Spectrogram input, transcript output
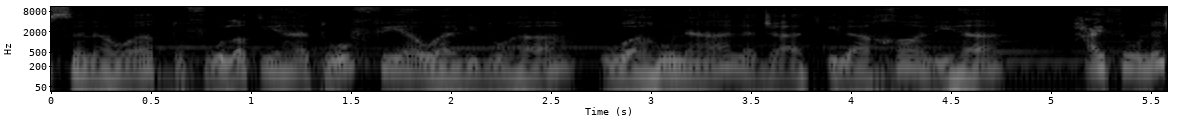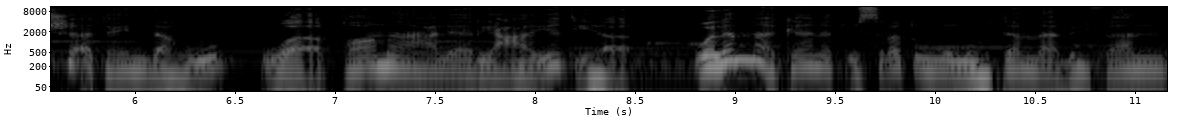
سنوات طفولتها توفي والدها وهنا لجأت إلى خالها حيث نشأت عنده وقام على رعايتها. ولما كانت أسرته مهتمة بالفن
